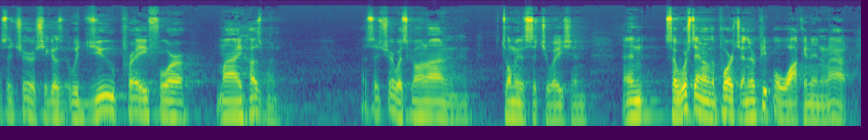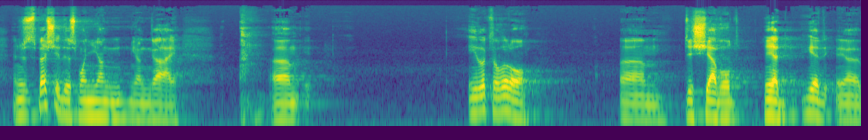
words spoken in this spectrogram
I said, Sure. She goes, Would you pray for my husband? I said, sure, what's going on? And he told me the situation. And so we're standing on the porch, and there are people walking in and out. And there's especially this one young, young guy. Um, he looked a little um, disheveled. He had, he had uh,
